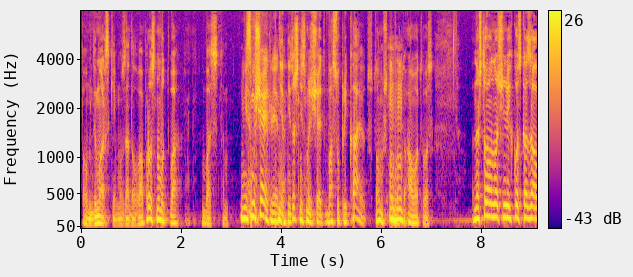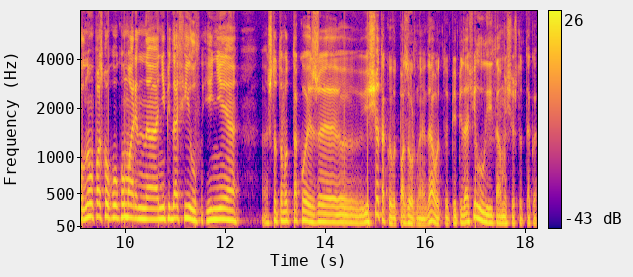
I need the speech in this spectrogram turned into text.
по-моему, Демарский ему задал вопрос, ну вот вас там... Не смущает ли это? Нет, не то, что не смущает, вас упрекают в том, что вот, а вот вас... На что он очень легко сказал, ну, поскольку Кумарин э, не педофил и не что-то вот такое же, э, еще такое вот позорное, да, вот пе- педофил и там еще что-то такое,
